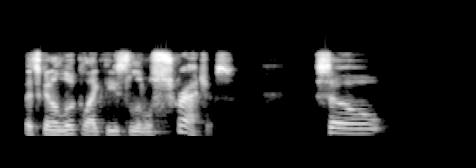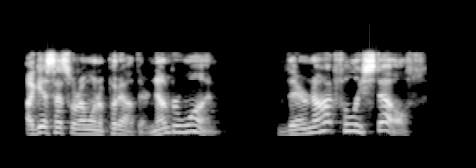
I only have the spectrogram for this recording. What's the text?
it's going to look like these little scratches. So I guess that's what I want to put out there. Number one, they're not fully stealth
